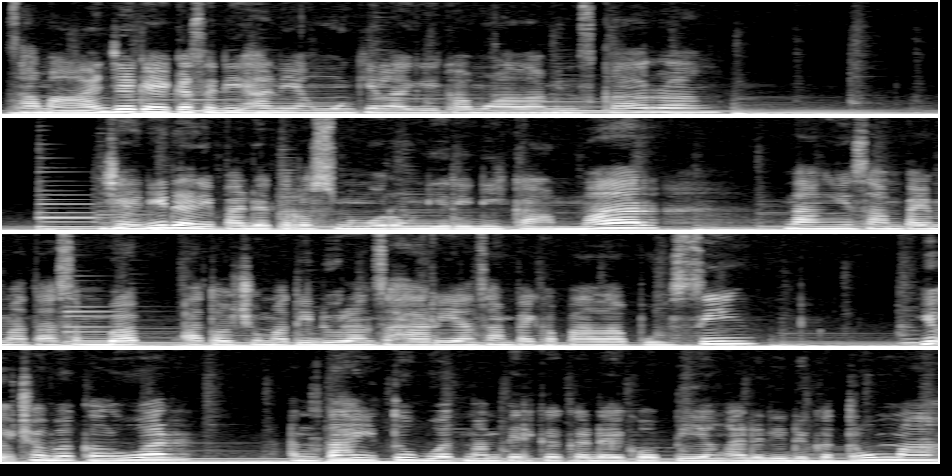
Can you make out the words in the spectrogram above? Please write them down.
Sama aja kayak kesedihan yang mungkin lagi kamu alamin sekarang. Jadi daripada terus mengurung diri di kamar, nangis sampai mata sembab atau cuma tiduran seharian sampai kepala pusing, yuk coba keluar. Entah itu buat mampir ke kedai kopi yang ada di dekat rumah,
